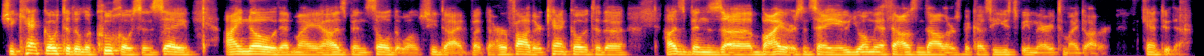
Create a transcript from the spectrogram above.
She can't go to the lakuchos and say, "I know that my husband sold it." Well, she died, but her father can't go to the husband's uh, buyers and say, "You owe me a thousand dollars because he used to be married to my daughter." Can't do that.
